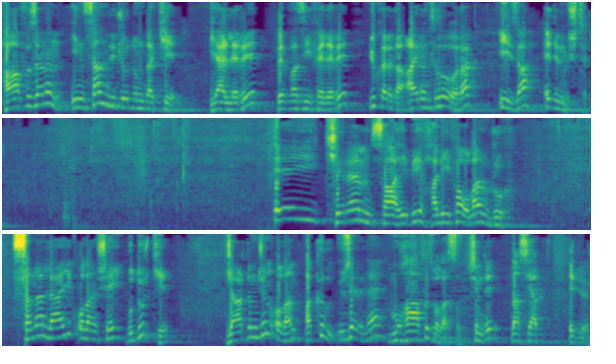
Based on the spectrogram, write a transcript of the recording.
hafızanın insan vücudundaki yerleri ve vazifeleri yukarıda ayrıntılı olarak izah edilmiştir. Kerem sahibi halife olan ruh! Sana layık olan şey budur ki yardımcın olan akıl üzerine muhafız olasın. Şimdi nasihat ediyor.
